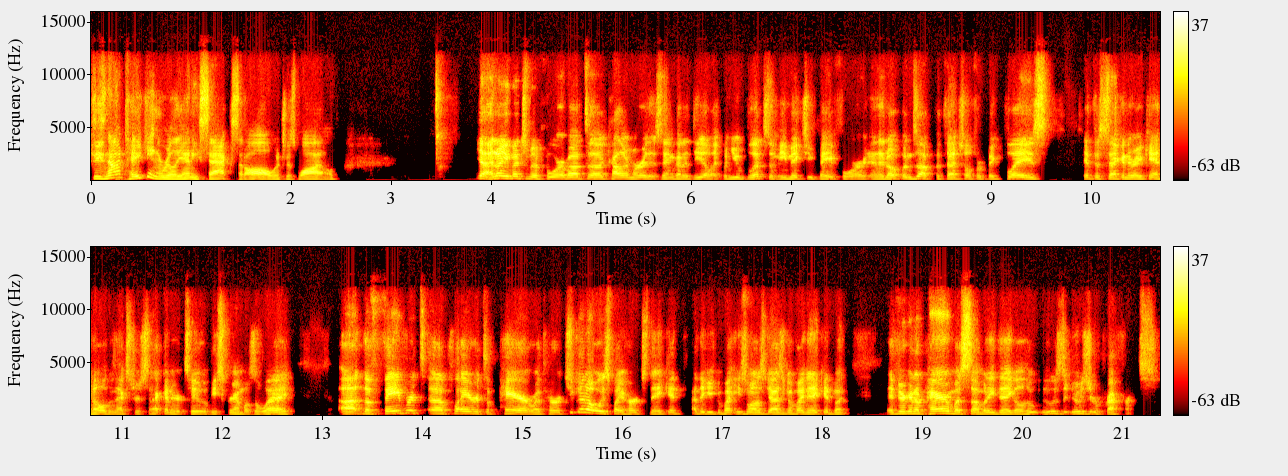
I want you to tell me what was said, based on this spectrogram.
He's not taking really any sacks at all, which is wild. Yeah, I know you mentioned before about uh, Kyler Murray, the same kind of deal. Like when you blitz him, he makes you pay for it, and it opens up potential for big plays if the secondary can't hold an extra second or two if he scrambles away. Uh, the favorite uh, player to pair with Hurts, you can always play Hurts naked. I think you can play. He's one of those guys who can play naked. But if you're going to pair him with somebody, Daigle, who, who's who's your preference?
